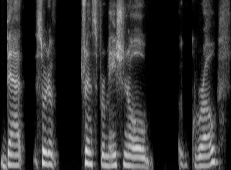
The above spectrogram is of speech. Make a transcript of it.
that sort of transformational growth,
